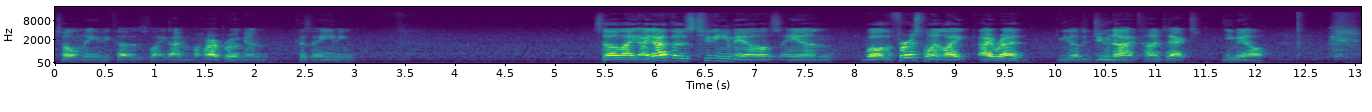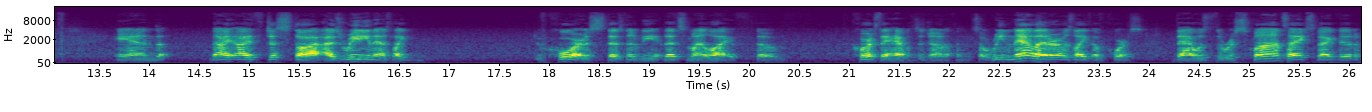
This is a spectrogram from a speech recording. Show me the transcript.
told me, because like I'm heartbroken because of Amy. So like I got those two emails, and well, the first one like I read, you know, the do not contact email, and I I just thought I was reading that like, of course that's gonna be that's my life, so of course that happens to Jonathan. So reading that letter, I was like, of course that was the response I expected.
